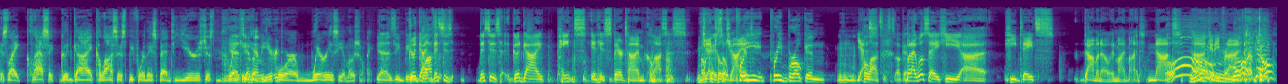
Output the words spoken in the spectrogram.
Is like classic good guy Colossus before they spent years just breaking yeah, him, or where is he emotionally? Yeah, is he beard good guy? Colossus? This is this is good guy paints in his spare time Colossus, gentle okay, so giant, pre pre broken mm-hmm. yes. Colossus. Okay, but I will say he uh, he dates Domino in my mind, not oh, uh, Kitty Pryde. Well, okay. Don't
